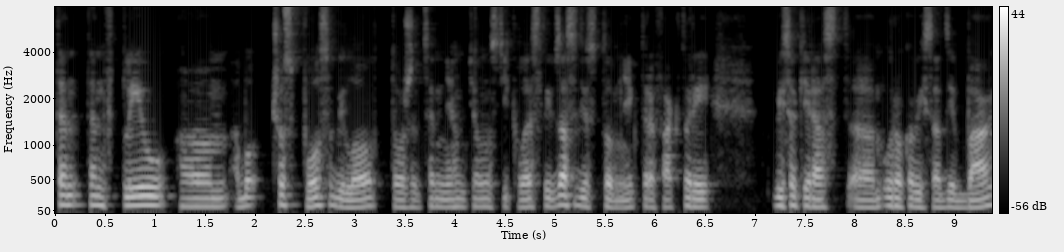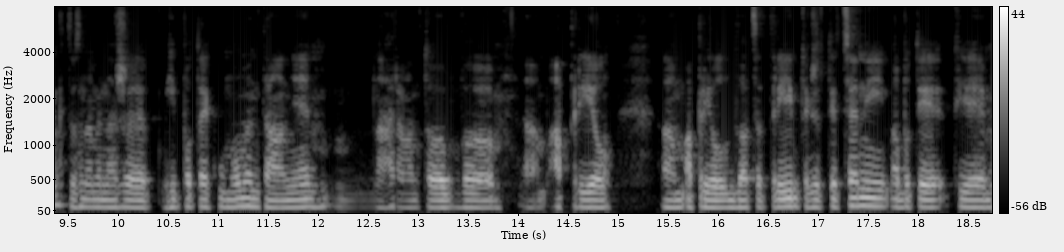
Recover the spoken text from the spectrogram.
ten, ten vplyv, um, alebo čo spôsobilo to, že ceny nehnuteľnosti klesli, v zásade sú to niektoré faktory, vysoký rast um, úrokových sadzieb bank, to znamená, že hypotéku momentálne nahrávam to v apríl um, apríl 23, takže tie ceny alebo tie, tie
